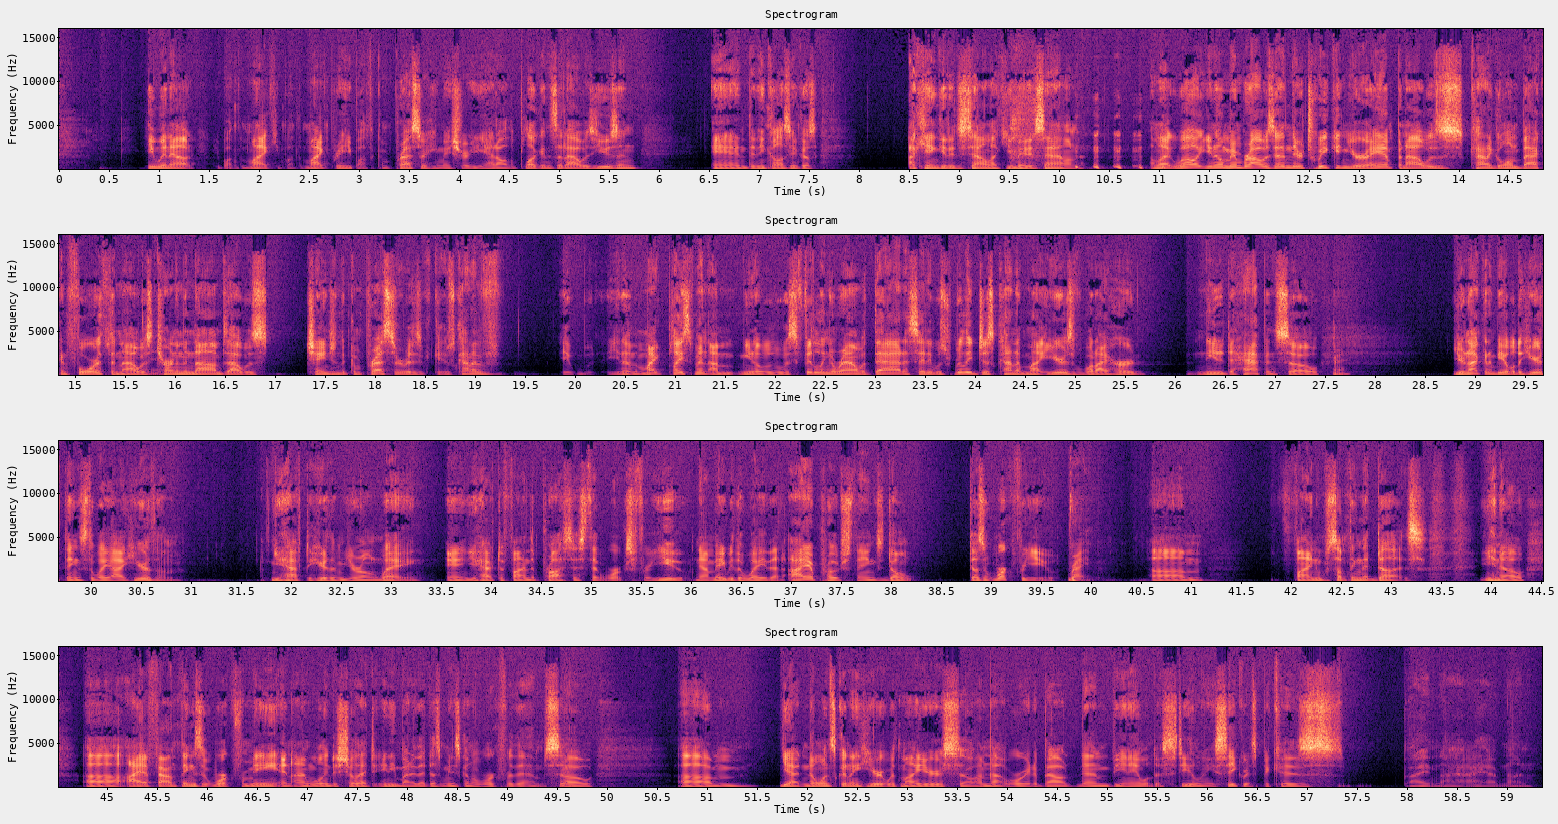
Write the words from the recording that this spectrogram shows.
He went out, he bought the mic, he bought the mic pre, he bought the compressor, he made sure he had all the plugins that I was using. And then he calls me and goes, I can't get it to sound like you made it sound. I'm like, well, you know, remember I was in there tweaking your amp and I was kind of going back and forth and I was turning the knobs. I was changing the compressor. It was, it was kind of, it, you know, the mic placement. I'm, you know, was fiddling around with that. I said it was really just kind of my ears of what I heard needed to happen. So, Right. you're not going to be able to hear things the way I hear them. You have to hear them your own way and you have to find the process that works for you. Now, maybe the way that I approach things don't doesn't work for you. Right. Um, Find something that does. You know, uh, I have found things that work for me, and I'm willing to show that to anybody. That doesn't mean it's going to work for them. So, um, yeah, no one's going to hear it with my ears, so I'm not worried about them being able to steal any secrets because I I have none.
